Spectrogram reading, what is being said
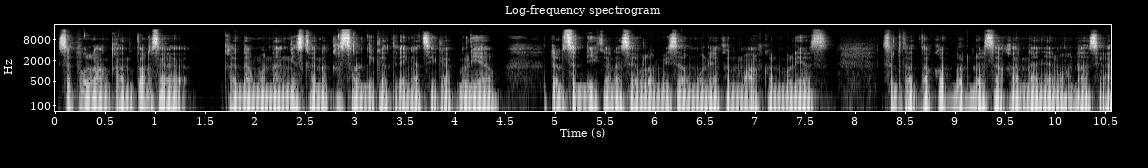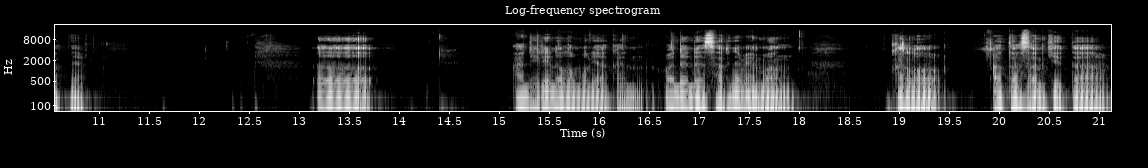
Sepulang kantor saya kadang menangis karena kesal jika teringat sikap beliau dan sedih karena saya belum bisa memuliakan maafkan beliau serta takut berdosa karenanya mohon nasihatnya. Uh, hadirin Allah muliakan pada dasarnya memang kalau atasan kita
